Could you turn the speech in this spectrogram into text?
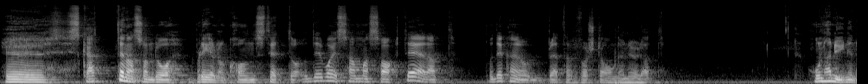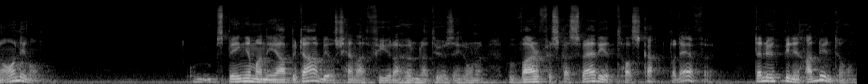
eh, skatterna som då blev något konstigt då. Det var ju samma sak där att, och det kan jag berätta för första gången nu att hon hade ju ingen aning om. Springer man i Abu Dhabi och tjänar 400 000 kronor, varför ska Sverige ta skatt på det för? Den utbildningen hade ju inte hon.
